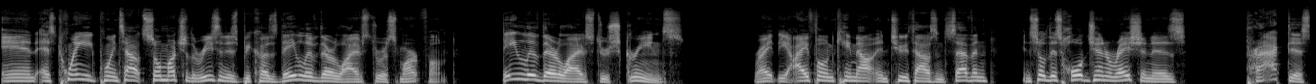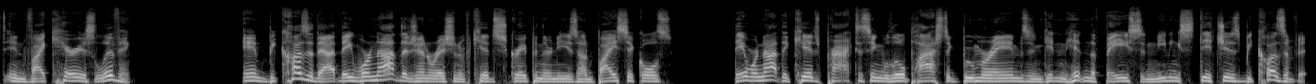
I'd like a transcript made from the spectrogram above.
And as Twenge points out, so much of the reason is because they live their lives through a smartphone. They live their lives through screens, right? The iPhone came out in 2007. And so this whole generation is practiced in vicarious living. And because of that, they were not the generation of kids scraping their knees on bicycles. They were not the kids practicing with little plastic boomerangs and getting hit in the face and needing stitches because of it.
